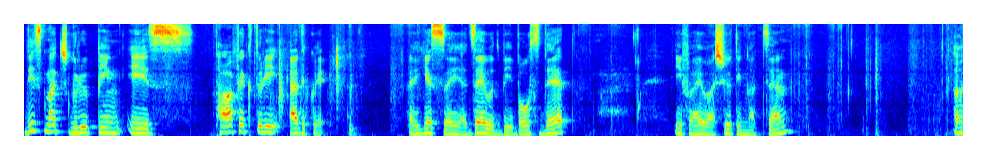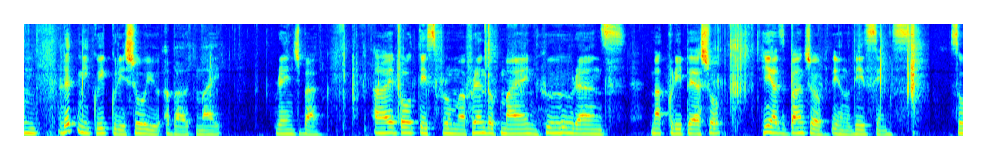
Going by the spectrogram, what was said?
this much grouping is perfectly adequate. I guess uh, they would be both dead if I were shooting at them. And let me quickly show you about my range bag. I bought this from a friend of mine who runs Mac repair shop. He has a bunch of you know these things. So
